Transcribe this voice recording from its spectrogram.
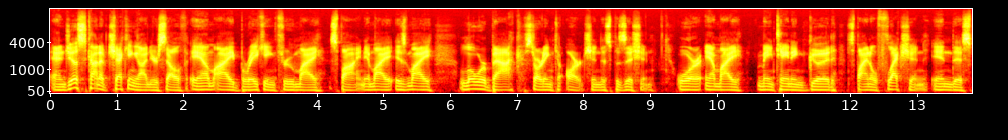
and just kind of checking on yourself am i breaking through my spine am i is my lower back starting to arch in this position? Or am I maintaining good spinal flexion in this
